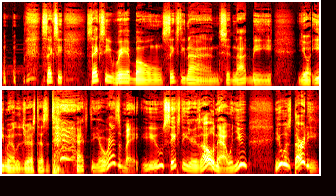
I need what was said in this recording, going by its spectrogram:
sexy sexy red bone 69 should not be your email address that's attached to your resume. You 60 years old now. When you you was 30.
